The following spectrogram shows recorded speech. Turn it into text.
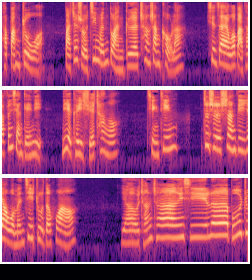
他帮助我。把这首经文短歌唱上口了，现在我把它分享给你，你也可以学唱哦，请听，这是上帝要我们记住的话哦。要常常喜乐，不住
